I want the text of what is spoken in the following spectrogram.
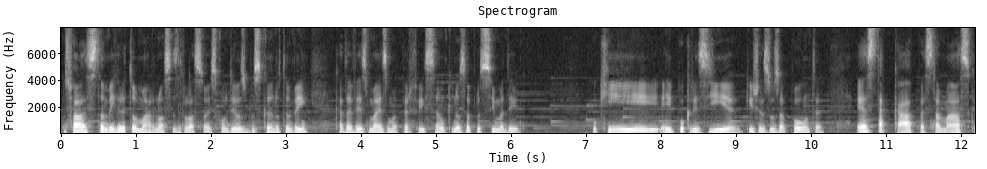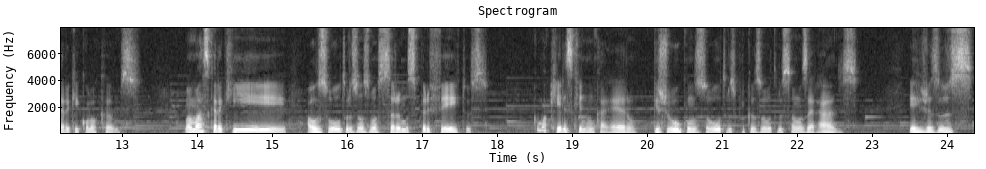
Nos faz também retomar nossas relações com Deus, buscando também cada vez mais uma perfeição que nos aproxima dele. O que é hipocrisia que Jesus aponta é esta capa, esta máscara que colocamos. Uma máscara que aos outros nos mostramos perfeitos, como aqueles que nunca eram, que julgam os outros porque os outros são os errados. E aí Jesus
